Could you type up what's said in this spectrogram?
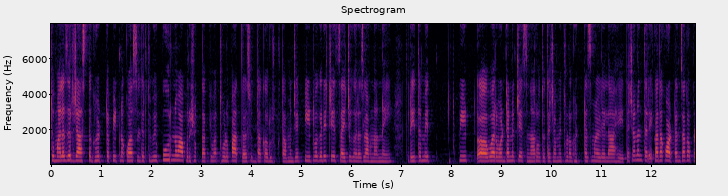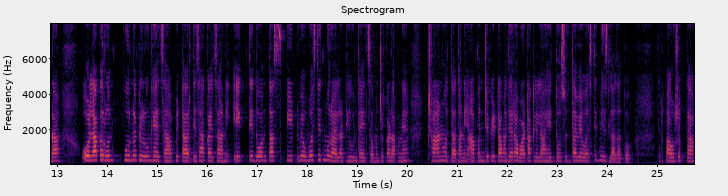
तुम्हाला जर जास्त घट्ट पीठ नको असेल तर तुम्ही पूर्ण वापरू शकता किंवा थोडं पातळसुद्धा करू शकता. म्हणजे पीठ वगैरे चेचायची गरज लागणार नाही. तर इथं मी पीठ वरवंटानं चेचणार होतं त्याच्यामुळे थोडं घट्टच मळलेलं आहे. त्याच्यानंतर एखादा कॉटनचा कपडा ओला करून पूर्ण पिळून घ्यायचा पिठावरती झाकायचा आणि एक ते दोन तास पीठ व्यवस्थित मुरायला ठेवून द्यायचं. म्हणजे कडाकण्या छान होतात आणि आपण जे पिठामध्ये रवा टाकलेला आहे तो सुद्धा व्यवस्थित भिजला जातो. तर पाहू शकता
